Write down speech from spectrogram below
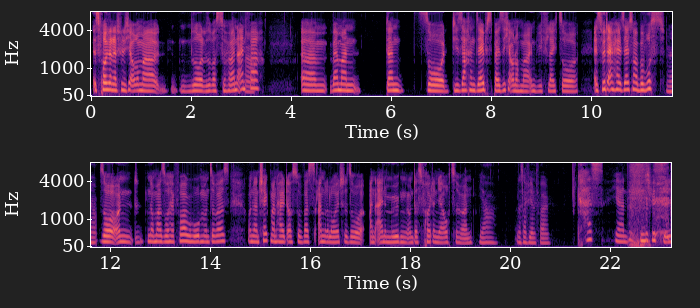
es freut dann natürlich auch immer, so sowas zu hören einfach. Ähm, wenn man dann so die Sachen selbst bei sich auch nochmal irgendwie vielleicht so. Es wird einem halt selbst mal bewusst. Ja. So und nochmal so hervorgehoben und sowas. Und dann checkt man halt auch so, was andere Leute so an einem mögen. Und das freut dann ja auch zu hören. ja, das auf jeden Fall. Krass. Ja, finde ich witzig.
